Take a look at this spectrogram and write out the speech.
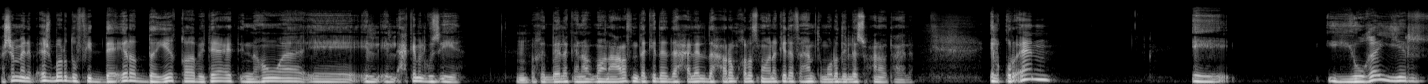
عشان ما نبقاش برضو في الدائرة الضيقة بتاعه إن هو ال- الأحكام الجزئية مم. واخد بالك أنا ما أنا عرفت ده كده ده حلال ده حرام خلاص ما أنا كده فهمت مراد الله سبحانه وتعالى القرآن إيه، يغير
